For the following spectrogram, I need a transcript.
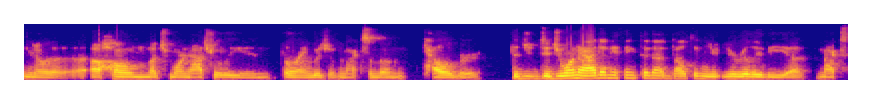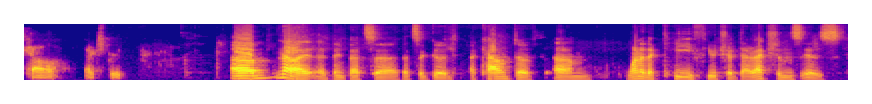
you know a, home much more naturally in the language of maximum caliber. Did you did you want to add anything to that, Dalton? You, are really the uh, Max Cal expert. Um, no, I, I, think that's a that's a good account of um, one of the key future directions is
